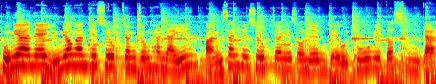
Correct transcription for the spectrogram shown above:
동해안의 유명한 해수욕장 중 하나인 망상 해수욕장에서는 매우 좋음이 떴습니다.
